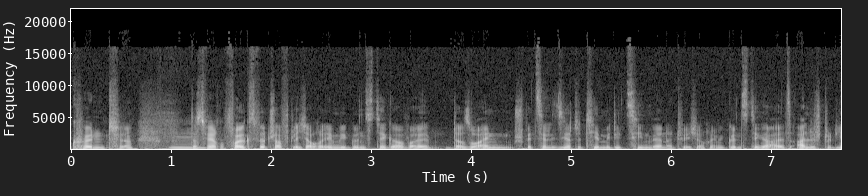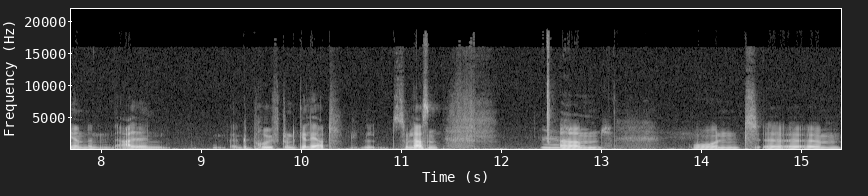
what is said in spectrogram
könnte. Das Mhm. wäre volkswirtschaftlich auch irgendwie günstiger, weil da so eine spezialisierte Tiermedizin wäre natürlich auch irgendwie günstiger, als alle Studierenden in allen geprüft und gelehrt zu lassen. Ja, ähm. Und äh, äh, ähm,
